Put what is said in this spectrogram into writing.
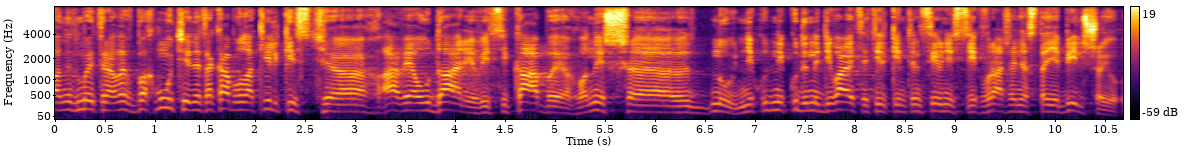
Пане Дмитре, але в Бахмуті не така була кількість е, авіаударів і ці каби. Вони ж е, ну нікуди, нікуди не діваються, тільки інтенсивність їх враження стає більшою.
